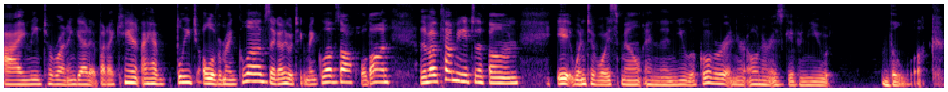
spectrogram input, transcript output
I need to run and get it, but I can't. I have bleach all over my gloves. I gotta go take my gloves off. Hold on. And then by the time you get to the phone, it went to voicemail, and then you look over and your owner is giving you the look.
